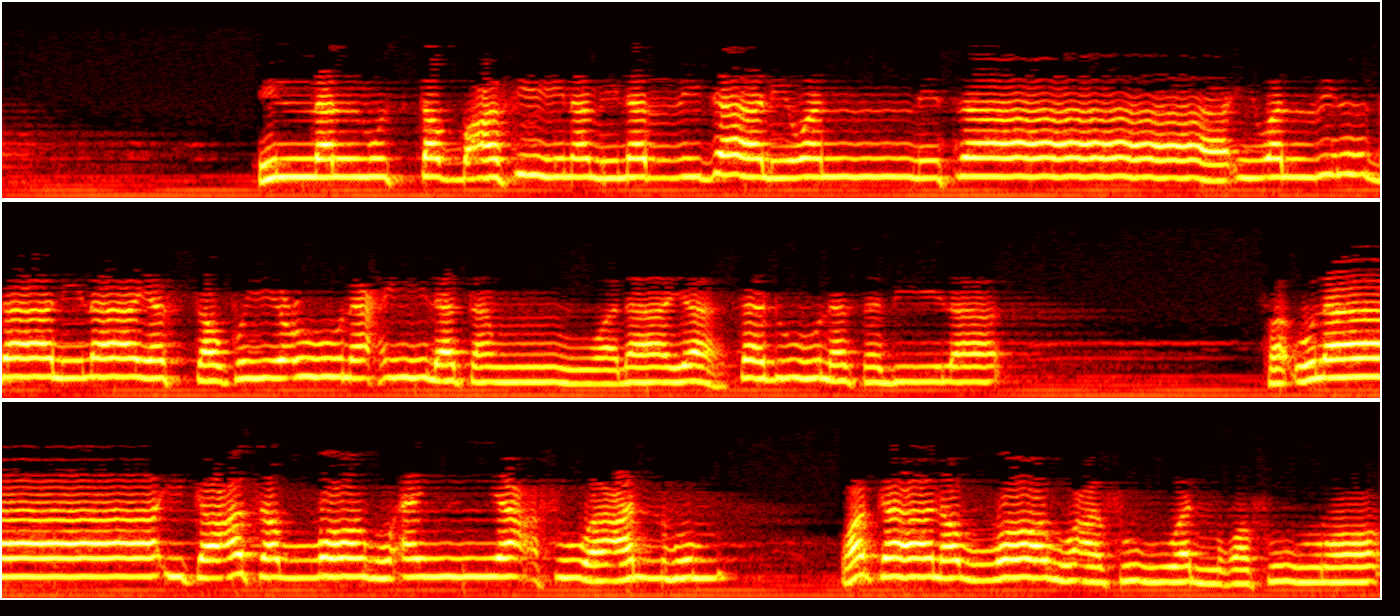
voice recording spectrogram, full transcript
إِلَّا الْمُسْتَضْعَفِينَ مِنَ الرِّجَالِ وَالنِّسَاءِ وَالْوِلْدَانِ لَا يَسْتَطِيعُونَ حِيلَةً وَلَا يَهْتَدُونَ سَبِيلًا فَأُولَئِكَ عَسَى اللَّهُ أَن يَعْفُوَ عَنْهُمْ وَكَانَ اللَّهُ عَفُوًّا غَفُورًا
